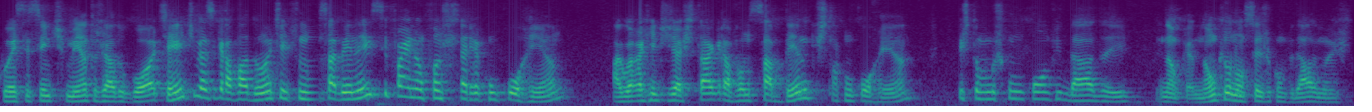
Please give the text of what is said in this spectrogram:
com esse sentimento já do GOT. Se a gente tivesse gravado antes, a gente não sabia nem se Final Fantasy estaria concorrendo. Agora a gente já está gravando sabendo que está concorrendo. Estamos com um convidado aí. Não, não que eu não seja convidado, mas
